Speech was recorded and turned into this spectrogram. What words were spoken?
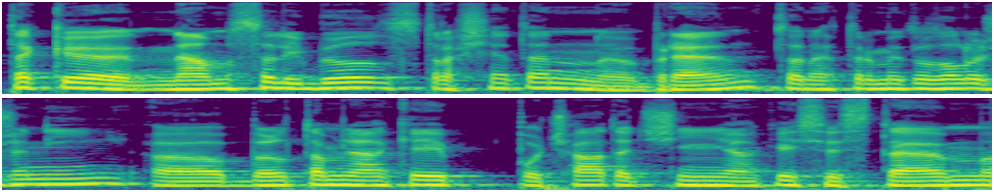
Tak eh, nám se líbil strašně ten brand, na kterém je to založený. Eh, byl tam nějaký počáteční nějaký systém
